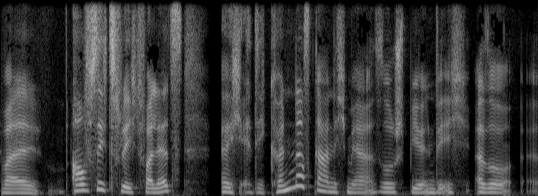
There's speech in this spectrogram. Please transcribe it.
weil Aufsichtspflicht verletzt. Ich, die können das gar nicht mehr so spielen wie ich. Also äh,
